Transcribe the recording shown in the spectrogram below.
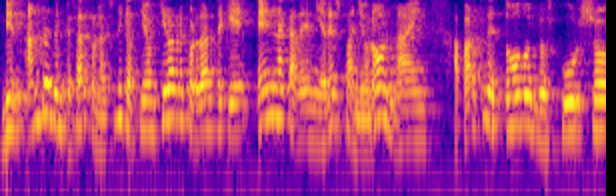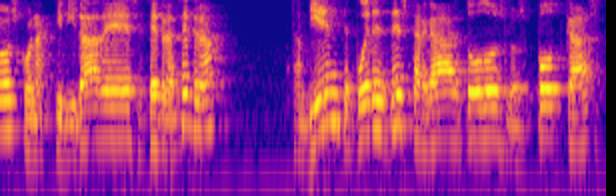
Bien, antes de empezar con la explicación, quiero recordarte que en la Academia de Español Online, aparte de todos los cursos con actividades, etcétera, etcétera, también te puedes descargar todos los podcasts,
